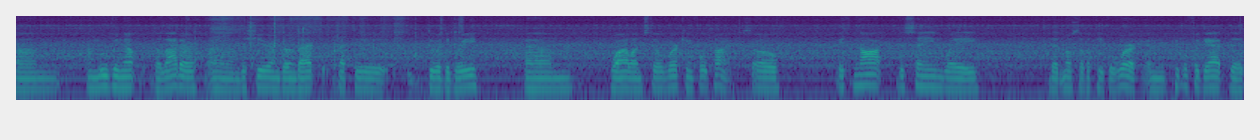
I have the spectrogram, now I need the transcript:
Um, I'm moving up the ladder. Um, this year I'm going back back to do a degree um, while I'm still working full time. So it's not the same way that most other people work and people forget that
